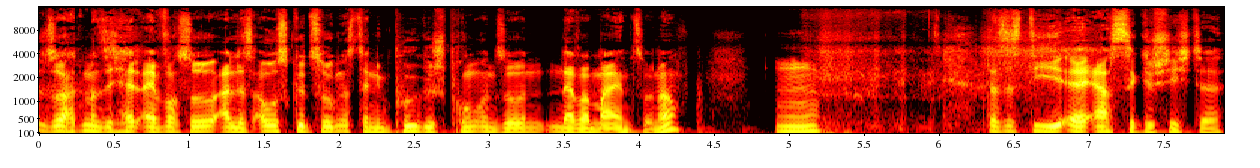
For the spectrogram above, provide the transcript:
so hat man sich halt einfach so alles ausgezogen, ist dann in den Pool gesprungen und so, never mind, so, ne? Mhm. Das ist die äh, erste Geschichte.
